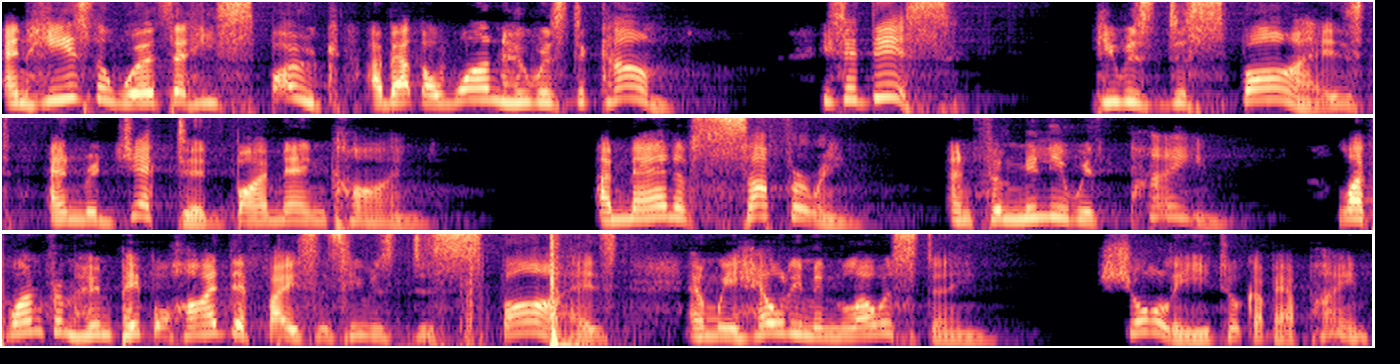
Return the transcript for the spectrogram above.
And here's the words that he spoke about the one who was to come. He said this He was despised and rejected by mankind, a man of suffering and familiar with pain. Like one from whom people hide their faces, he was despised, and we held him in low esteem. Surely he took up our pain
